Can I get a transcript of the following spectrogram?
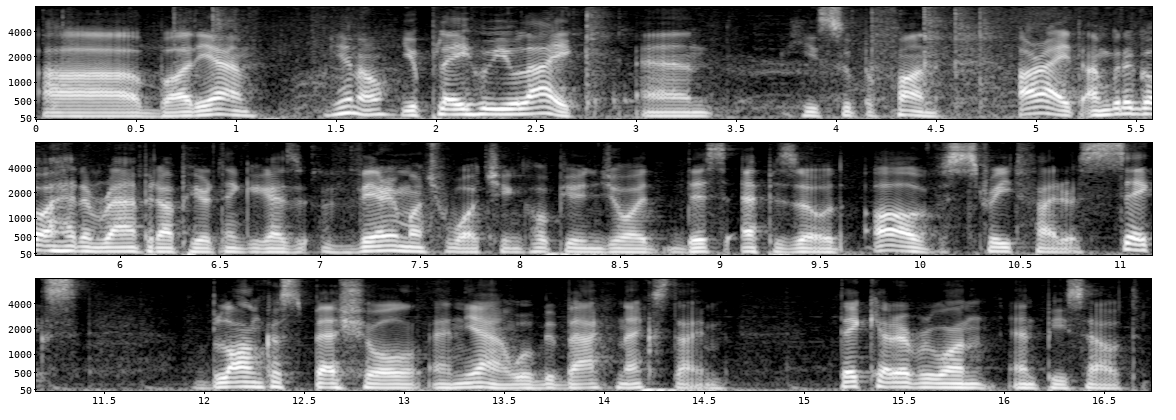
Uh, but yeah, you know, you play who you like and he's super fun. Alright, I'm gonna go ahead and wrap it up here. Thank you guys very much for watching. Hope you enjoyed this episode of Street Fighter 6. Blanka special. And yeah, we'll be back next time. Take care, everyone, and peace out.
